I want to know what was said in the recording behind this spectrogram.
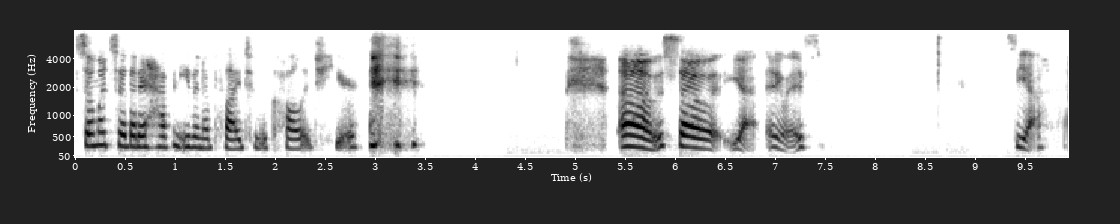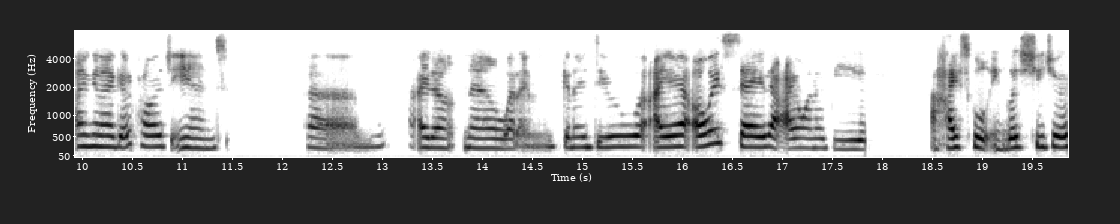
so much so that I haven't even applied to a college here. um, so yeah, anyways. So yeah, I'm gonna go to college and um I don't know what I'm gonna do. I always say that I want to be a high school English teacher,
